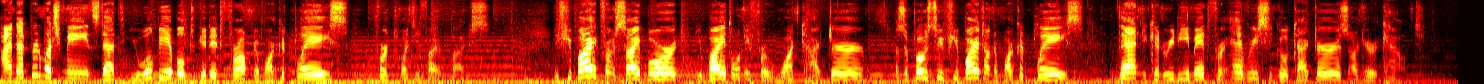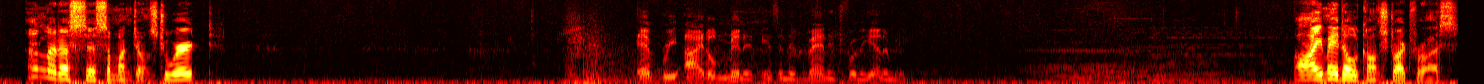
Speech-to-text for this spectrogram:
And that pretty much means that you will be able to get it from the marketplace for 25 bucks. If you buy it from Cyborg, you buy it only for one character, as opposed to if you buy it on the marketplace, then you can redeem it for every single characters on your account. And let us uh, summon John Stewart. Every idle minute is an advantage for the enemy. Ah, he made a little construct for us.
